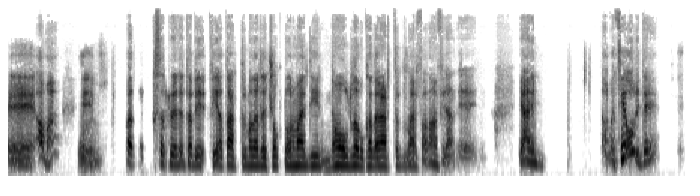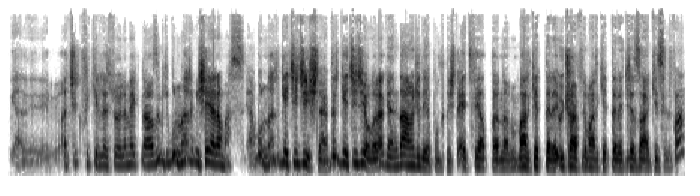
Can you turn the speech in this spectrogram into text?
e, ama e, kısa sürede tabii fiyat arttırmaları da çok normal değil. Ne oldu da bu kadar arttırdılar falan filan. E, yani ama teoride yani açık fikirle söylemek lazım ki bunlar bir şey yaramaz. Yani bunlar geçici işlerdir. Geçici olarak yani daha önce de yapıldı işte et fiyatlarına, marketlere, üç harfli marketlere ceza kesildi falan.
